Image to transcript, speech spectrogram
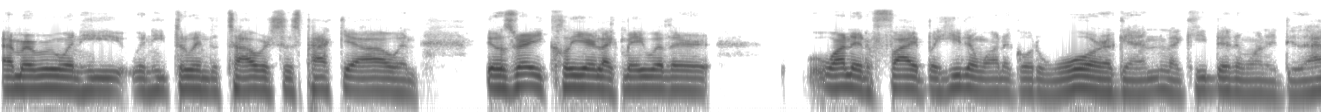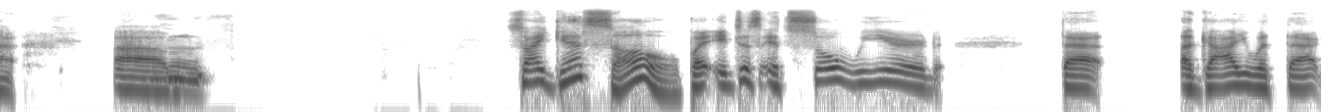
I remember when he when he threw in the towers as Pacquiao and it was very clear like Mayweather wanted to fight, but he didn't want to go to war again. Like he didn't want to do that. Um mm-hmm. so I guess so, but it just it's so weird that a guy with that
